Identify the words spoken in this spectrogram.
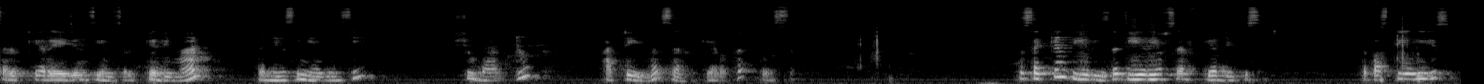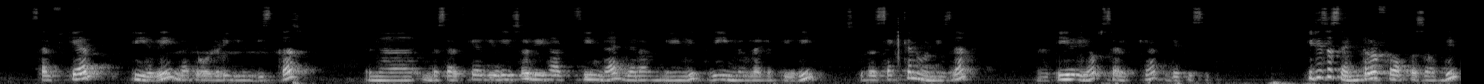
self-care agency and self-care demand, the nursing agency should have to attain the self-care of a person. The second theory is the theory of self-care deficit. The first theory is self-care theory that already we discussed. In the, in the self-care theory, so we have seen that there are mainly three interrelated theory. So the second one is the uh, theory of self-care deficit. It is a central focus of the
